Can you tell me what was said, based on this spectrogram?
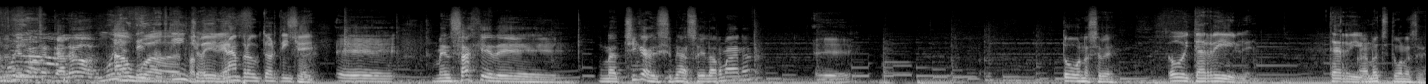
transpirando, muy, en calor. muy Agua, atento, Tincho. papeles. Gran productor, Tincho. Sí. Eh, mensaje de una chica que dice: Mira, soy la hermana. Eh, tuvo una CB. Uy, terrible. Terrible. Anoche tuvo una CB.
